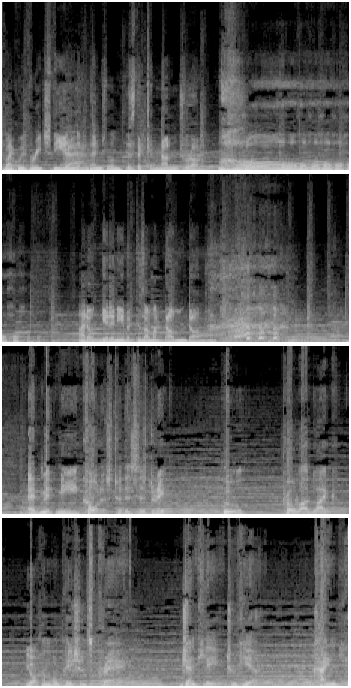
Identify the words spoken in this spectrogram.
Like we've reached the end of the pendulum. Is the conundrum. Oh, I don't get any of it because I'm a dum dum. Admit me chorus to this history, who, prologue like, your humble patience pray, gently to hear, kindly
